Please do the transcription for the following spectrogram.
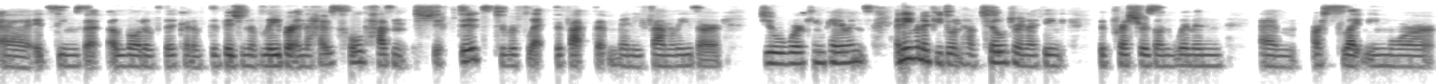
Uh, it seems that a lot of the kind of division of labor in the household hasn't shifted to reflect the fact that many families are dual working parents. And even if you don't have children, I think the pressures on women um, are slightly more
